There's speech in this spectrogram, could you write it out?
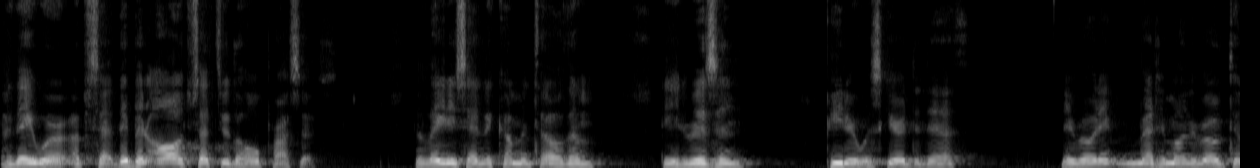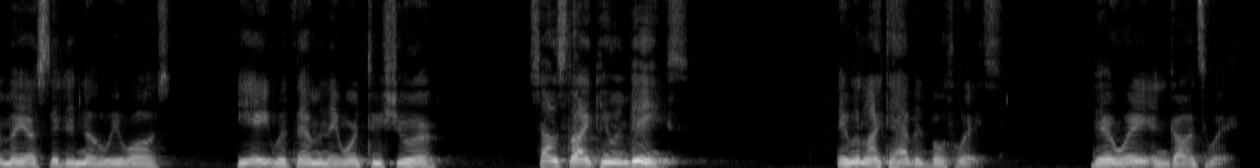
they were upset. They'd been all upset through the whole process. The ladies had to come and tell them he had risen. Peter was scared to death. They rode, met him on the road to Emmaus. They didn't know who he was. He ate with them and they weren't too sure. Sounds like human beings. They would like to have it both ways their way and God's way.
